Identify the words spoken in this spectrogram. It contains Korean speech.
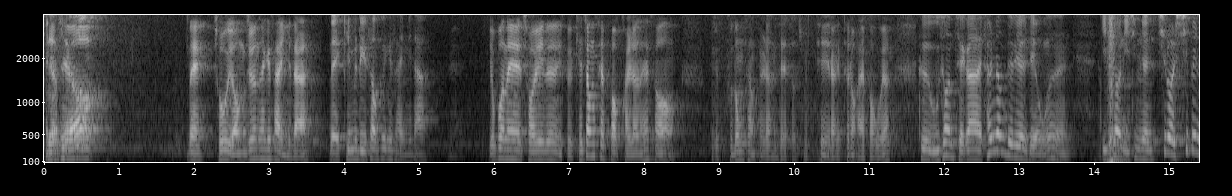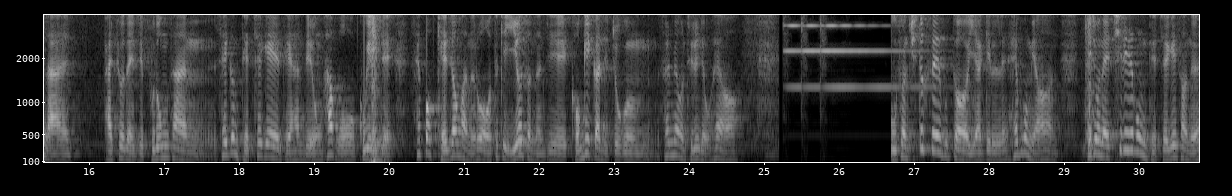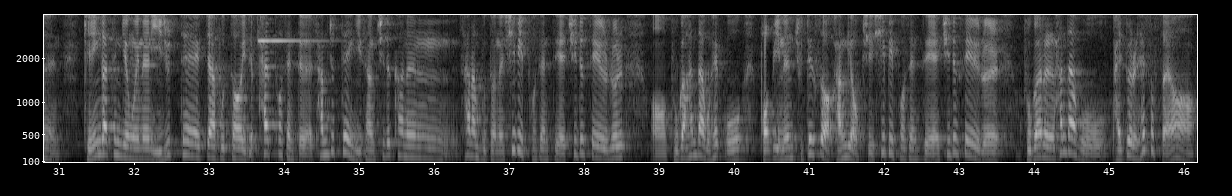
안녕하세요. 네, 조영준 회계사입니다. 네, 김리석 회계사입니다. 이번에 저희는 그 개정세법 관련해서 이제 부동산 관련돼서 좀 디테일하게 들어갈 거고요. 그 우선 제가 설명드릴 내용은 2020년 7월 10일 날 발표된 이제 부동산 세금 대책에 대한 내용하고 그게 이제 세법 개정안으로 어떻게 이어졌는지 거기까지 조금 설명을 드리려고 해요. 우선 취득세부터 이야기를 해보면 기존의 710 대책에서는 개인 같은 경우에는 2주택자부터 이제 8%, 3주택 이상 취득하는 사람부터는 12%의 취득세율을 어, 부과한다고 했고 법인은 주택수와 관계없이 12%의 취득세율을 부과를 한다고 발표를 했었어요.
